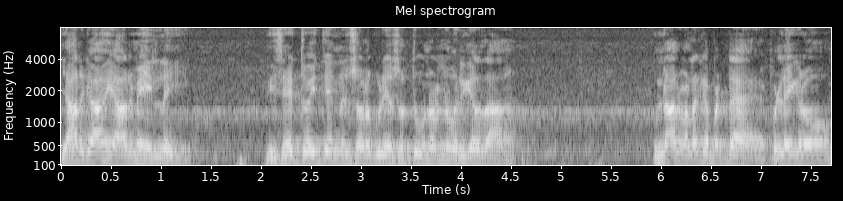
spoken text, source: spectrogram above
யாருக்காக யாருமே இல்லை. நீ சேர்த்து வைத்தேன் என்று சொல்லக்கூடிய சொத்து உன்னுடன் வருகிறதா? உன்னால் வளர்க்கப்பட்ட பிள்ளைகளோ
